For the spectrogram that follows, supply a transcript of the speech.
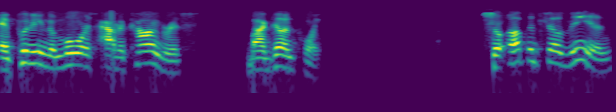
and putting the Moors out of Congress by gunpoint. So up until then,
